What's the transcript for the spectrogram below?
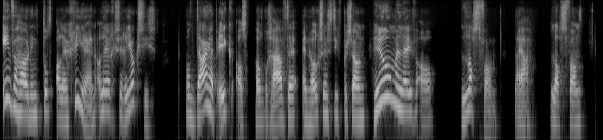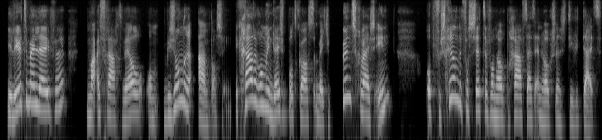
in verhouding tot allergieën en allergische reacties. Want daar heb ik als hoogbegaafde en hoogsensitief persoon heel mijn leven al last van. Nou ja, last van. Je leert ermee leven, maar het vraagt wel om bijzondere aanpassing. Ik ga erom in deze podcast een beetje puntsgewijs in op verschillende facetten van hoogbegaafdheid en hoogsensitiviteit.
